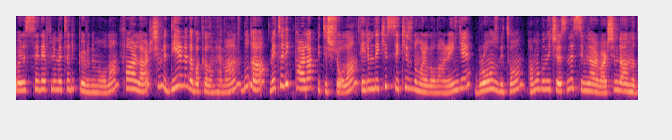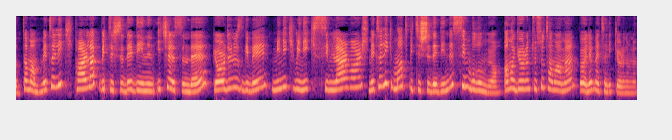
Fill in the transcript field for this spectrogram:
böyle sedefli metalik görünümü olan farlar. Şimdi diğerine de bakalım hemen. Bu da metalik parlak bitişli olan elimdeki 8 numaralı olan rengi bronz bir ton ama bunun içerisinde simler var. Şimdi anladım. Tamam metalik parlak bitişli dediğinin içerisinde gördüğünüz gibi minik minik simler var. Metalik mat bitişli dediğinde sim bulunmuyor ama görüntüsü tamamen böyle metalik görünümlü.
